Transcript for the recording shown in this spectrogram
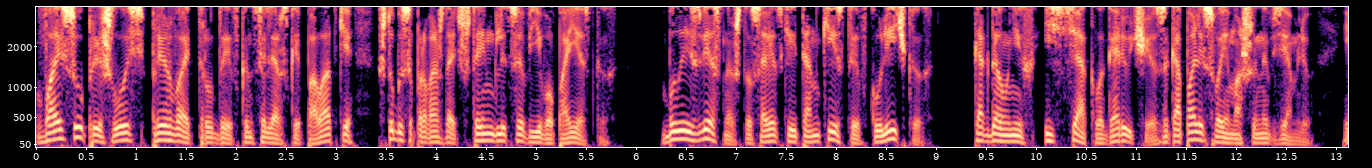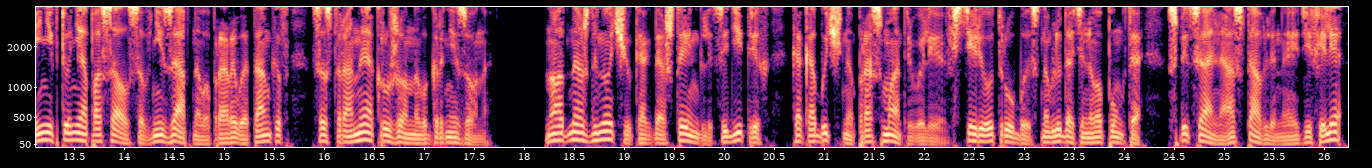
Вайсу пришлось прервать труды в канцелярской палатке, чтобы сопровождать Штейнглица в его поездках. Было известно, что советские танкисты в куличках, когда у них иссякло горючее, закопали свои машины в землю, и никто не опасался внезапного прорыва танков со стороны окруженного гарнизона. Но однажды ночью, когда Штейнглиц и Дитрих, как обычно, просматривали в стереотрубы с наблюдательного пункта специально оставленное дефиле,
